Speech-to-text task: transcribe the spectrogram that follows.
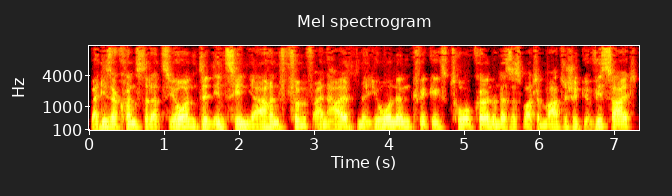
bei dieser Konstellation sind in zehn Jahren fünfeinhalb Millionen QuickX-Token, und das ist mathematische Gewissheit,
